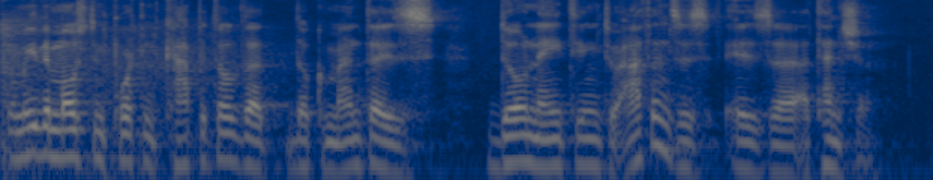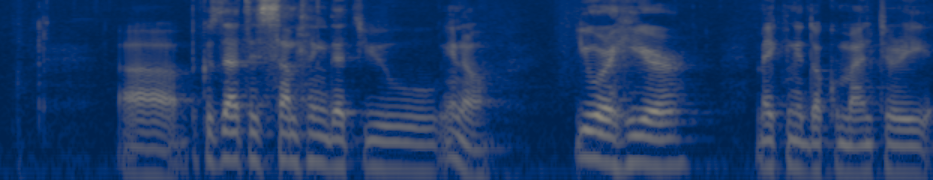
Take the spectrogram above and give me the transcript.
For me, the most important capital that Documenta is donating to Athens is, is uh, attention. Uh, because that is something that you, you know, you are here making a documentary.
